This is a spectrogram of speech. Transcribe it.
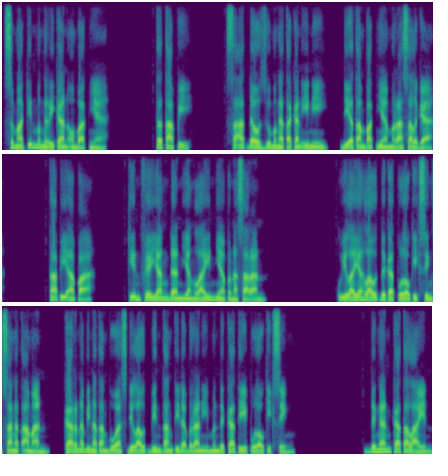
semakin mengerikan ombaknya. Tetapi, saat Daozu mengatakan ini, dia tampaknya merasa lega. Tapi apa? Qin Fei Yang dan yang lainnya penasaran. Wilayah laut dekat Pulau Kixing sangat aman, karena binatang buas di Laut Bintang tidak berani mendekati Pulau Kixing. Dengan kata lain,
